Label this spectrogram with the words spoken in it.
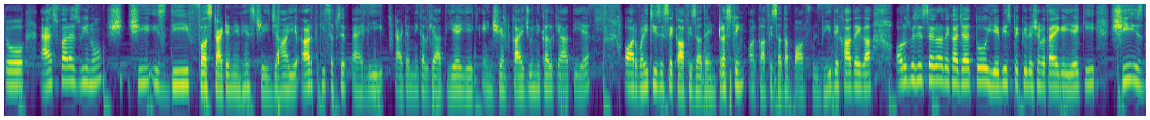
तो as far as we know she is the first titan in history जहाँ ये अर्थ की सबसे पहली टाइटन निकल के आती है, ये एक एंशियंट काइजू निकल के आती है और वही चीज़ इसे काफ़ी ज़्यादा इंटरेस्टिंग और काफ़ी ज़्यादा पावरफुल भी दिखा देगा। और उस बेसिस से अगर देखा जाए तो ये भी स्पेकुलेशन बताई गई है कि she is the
